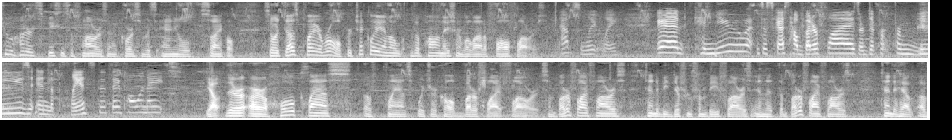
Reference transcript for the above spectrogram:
200 species of flowers in the course of its annual cycle. So it does play a role, particularly in the, the pollination of a lot of fall flowers. Absolutely. And can you discuss how butterflies are different from bees in the plants that they pollinate? Yeah, there are a whole class of plants which are called butterfly flowers. And butterfly flowers tend to be different from bee flowers in that the butterfly flowers tend to have a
